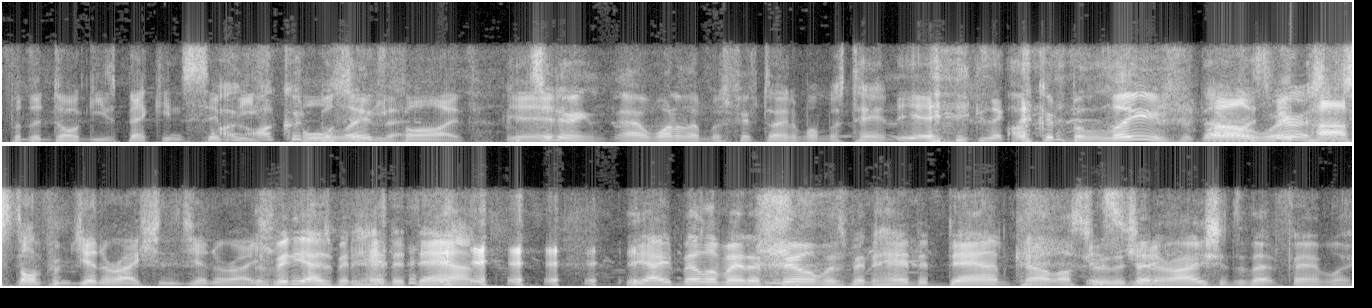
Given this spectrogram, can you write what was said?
for the doggies back in 74, couldn't believe that. 75. Yeah. Considering uh, one of them was 15 and one was 10. Yeah, exactly. I couldn't believe that they well, were it's aware been passed on from generation to generation. The video's been handed down. the 8mm film has been handed down, Carlos, through It's the true. generations of that family.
